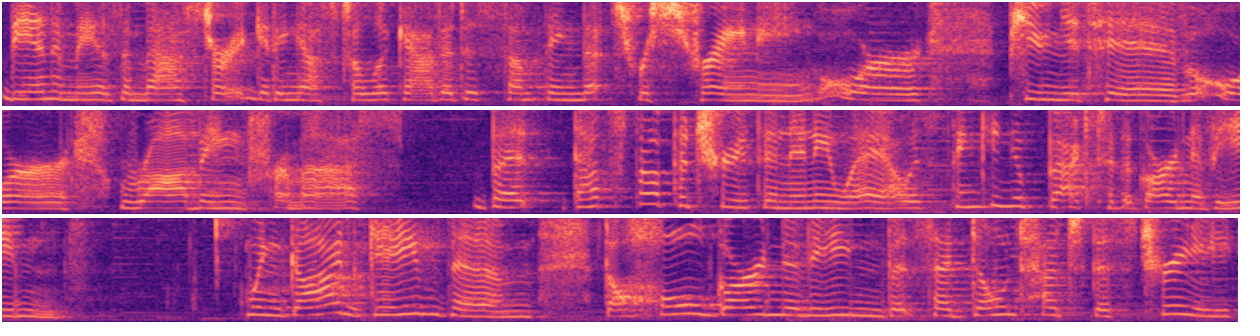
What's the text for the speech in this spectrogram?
the enemy is a master at getting us to look at it as something that's restraining or punitive or robbing from us. But that's not the truth in any way. I was thinking back to the Garden of Eden. When God gave them the whole Garden of Eden but said, Don't touch this tree,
